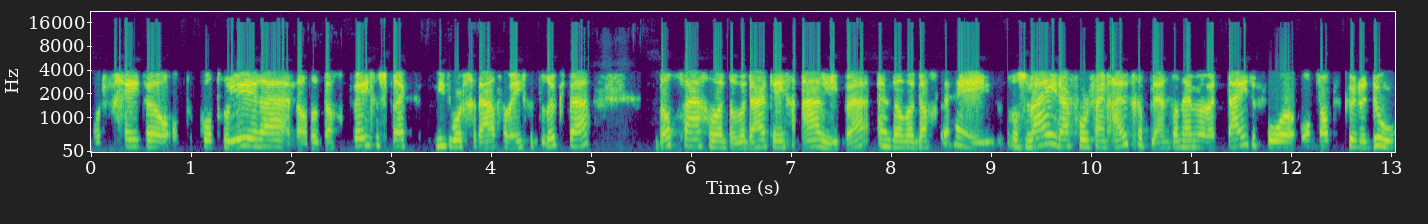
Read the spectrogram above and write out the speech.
wordt vergeten om te controleren en dat het dag 2 gesprek niet wordt gedaan vanwege drukte dat zagen we dat we daar tegen aanliepen. En dat we dachten, hé, hey, als wij daarvoor zijn uitgepland, dan hebben we tijd ervoor om dat te kunnen doen.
